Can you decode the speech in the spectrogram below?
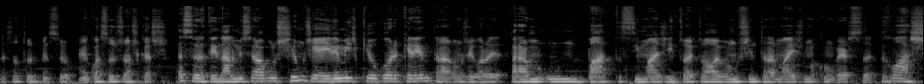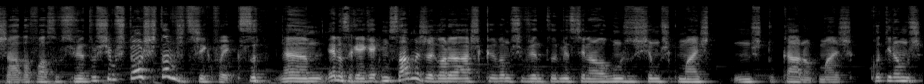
nessa altura, penso eu. Em quase todos os Oscars. A senhora tem dado a mencionar alguns filmes e é aí mesmo que eu agora quero entrar. Vamos agora para um debate assim mais intelectual e vamos entrar mais numa conversa relaxada a falar sobre os filmes que nós gostamos de Chick Flicks. Um, eu não sei quem é que quer começar, mas agora acho que vamos simplesmente mencionar alguns dos filmes que mais nos tocaram, que mais continuamos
